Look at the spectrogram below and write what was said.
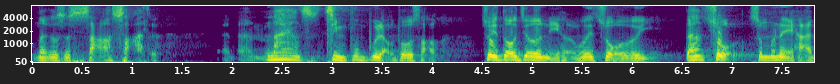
那个是傻傻的，那样子进步不了多少，最多就是你很会做而已。但做什么内涵？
